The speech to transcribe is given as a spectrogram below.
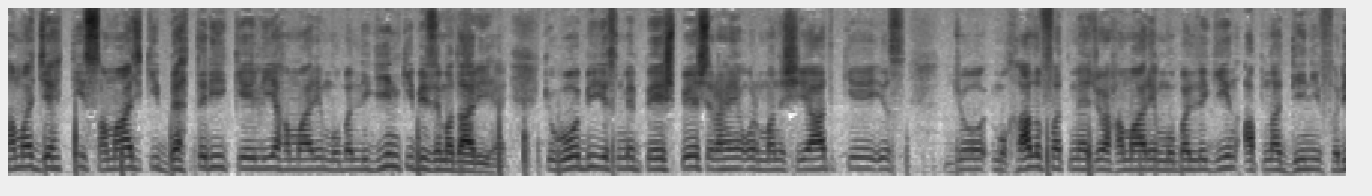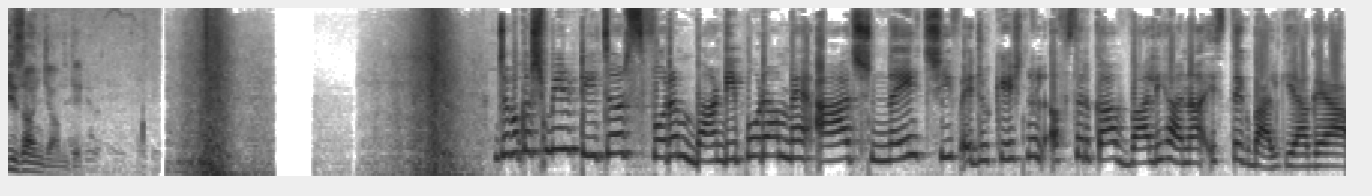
ہم جہتی سماج کی بہتری کے لیے ہمارے مبلگین کی بھی ذمہ داری ہے کہ وہ بھی اس میں پیش پیش رہیں اور منشیات کے اس جو مخالفت میں جو ہمارے مبلگین اپنا دینی فریضہ انجام دے۔ ٹیچرز فورم بانڈی پورا میں آج نئے چیف ایجوکیشنل افسر کا والیانہ استقبال کیا گیا،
